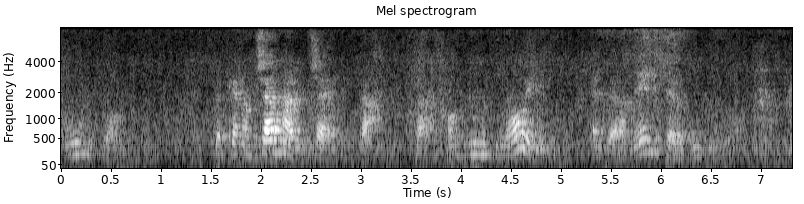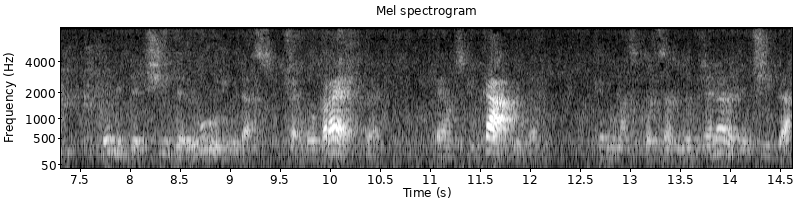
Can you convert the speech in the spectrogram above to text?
punto, perché non c'è una ricetta, cioè, ognuno di noi è veramente unico, quindi decide lui, da cioè dovrebbe, è auspicabile che in una situazione del genere decida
